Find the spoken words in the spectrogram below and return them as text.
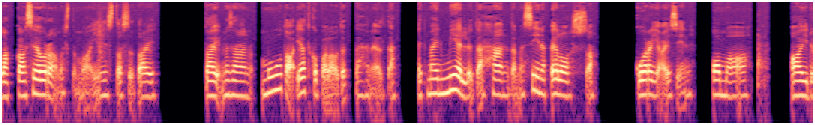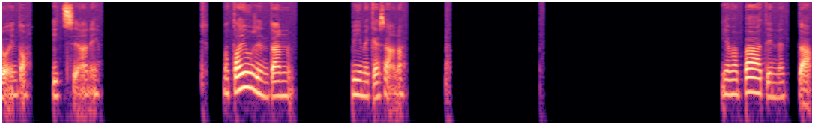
lakkaa seuraamasta mua Instassa tai, tai mä saan muuta jatkopalautetta häneltä, että mä en miellytä häntä. Mä siinä pelossa korjaisin omaa aidointa itseäni. Mä tajusin tämän viime kesänä. Ja mä päätin, että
